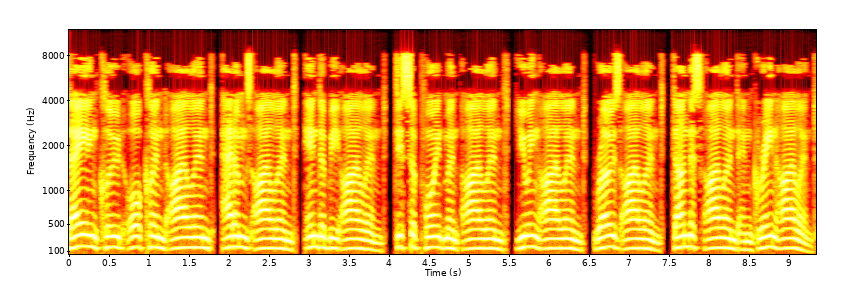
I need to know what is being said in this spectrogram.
They include Auckland Island, Adams Island, Enderby Island, Disappointment Island, Ewing Island, Rose Island, Dundas Island and Green Island,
